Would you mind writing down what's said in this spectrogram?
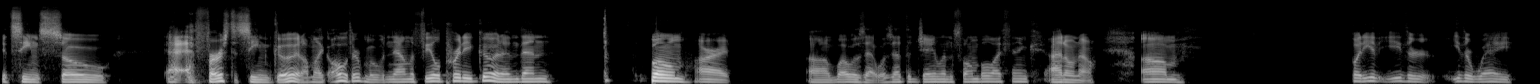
It seemed so at first it seemed good. I'm like, oh, they're moving down the field pretty good, and then boom. All right, uh, what was that? Was that the Jalen fumble? I think I don't know. Um, but either either way,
